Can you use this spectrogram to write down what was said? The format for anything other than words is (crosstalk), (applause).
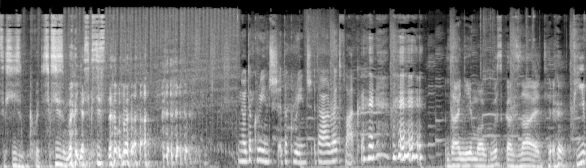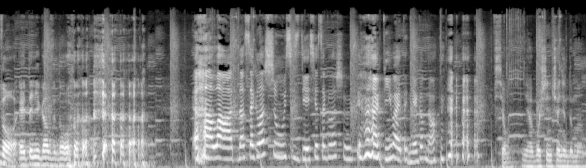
сексизм какой-то, сексизм, (laughs) я сексист. Ну, это кринж, это кринж, это red flag. (laughs) Да не могу сказать. Пиво — это не говно. А, ладно, соглашусь. Здесь я соглашусь. (laughs) Пиво — это не говно. Все, я больше ничего не думаю.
